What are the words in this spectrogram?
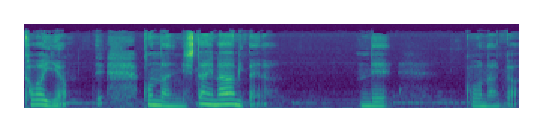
可愛いやん。でこんなんにしたいなみたいな。んでこうなんか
